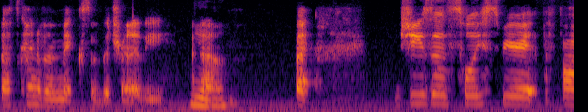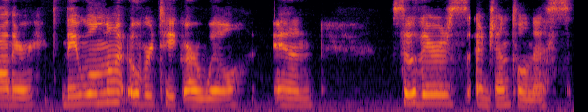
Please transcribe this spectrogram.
that's kind of a mix of the Trinity. yeah. Um, but Jesus, Holy Spirit, the Father, they will not overtake our will. And so there's a gentleness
